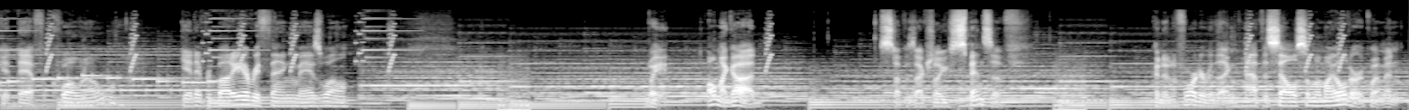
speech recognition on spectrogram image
Get that for Chrono. Get everybody everything, may as well. Wait. Oh my god. This stuff is actually expensive. Couldn't afford everything. I have to sell some of my older equipment.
